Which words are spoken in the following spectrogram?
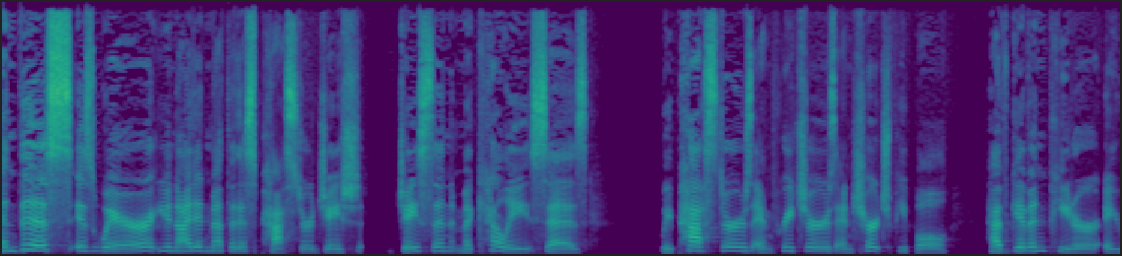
And this is where United Methodist pastor Jason Micheli says, We pastors and preachers and church people have given Peter a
